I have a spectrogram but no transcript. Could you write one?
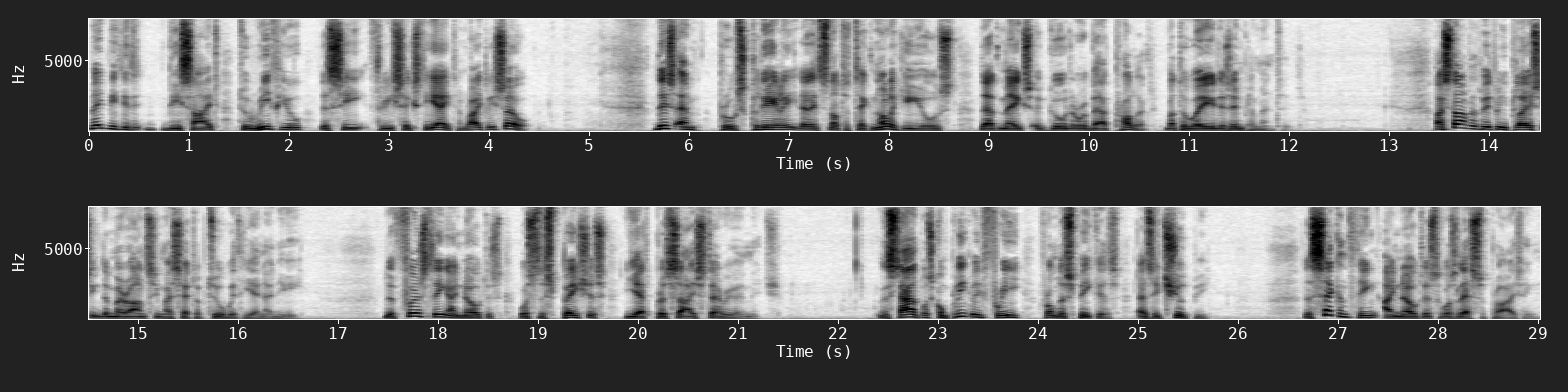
made me decide to review the C368 and rightly so. This amp proves clearly that it's not the technology used that makes a good or a bad product, but the way it is implemented. I started with replacing the Marantz in my setup 2 with the NAD. The first thing I noticed was the spacious yet precise stereo image. The sound was completely free from the speakers as it should be. The second thing I noticed was less surprising.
